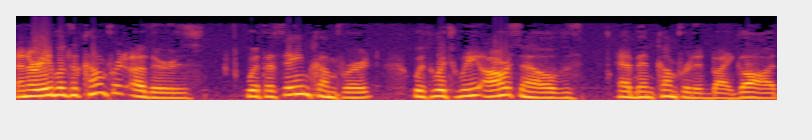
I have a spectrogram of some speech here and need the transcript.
and are able to comfort others with the same comfort with which we ourselves have been comforted by God.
